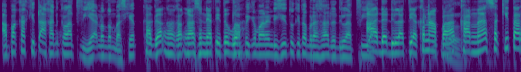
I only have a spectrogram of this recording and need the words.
apakah kita akan ke Latvia nonton basket? Kagak nggak nggak seniat itu gua. Tapi kemarin di situ kita berasa ada di Latvia. Ada di Latvia. Kenapa? Betul. Karena sekitar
